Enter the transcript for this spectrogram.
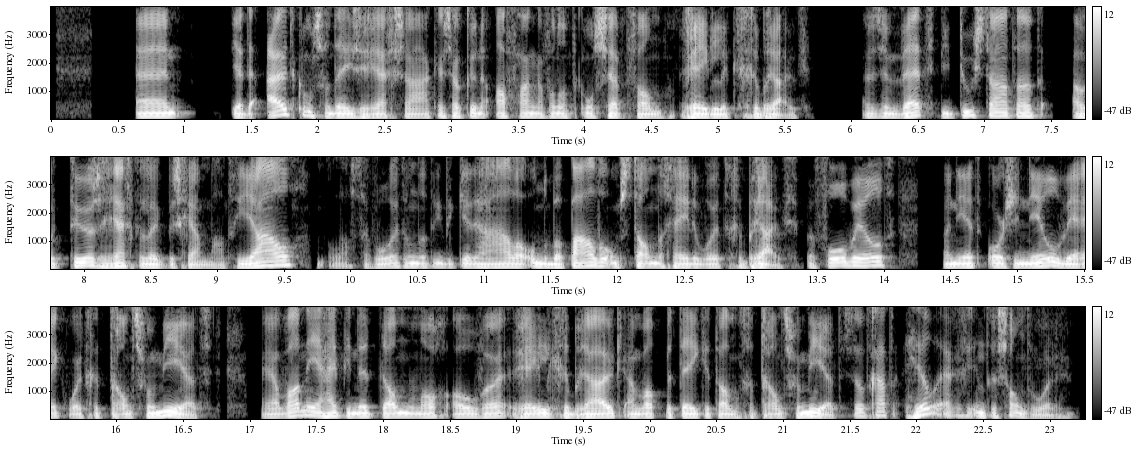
En ja, de uitkomst van deze rechtszaken zou kunnen afhangen van het concept van redelijk gebruik. Er is een wet die toestaat dat auteursrechtelijk beschermd materiaal, lastig woord om dat iedere keer te herhalen, onder bepaalde omstandigheden wordt gebruikt. Bijvoorbeeld wanneer het origineel werk wordt getransformeerd. Maar ja, wanneer heb je het dan nog over redelijk gebruik en wat betekent dan getransformeerd? Dus dat gaat heel erg interessant worden.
